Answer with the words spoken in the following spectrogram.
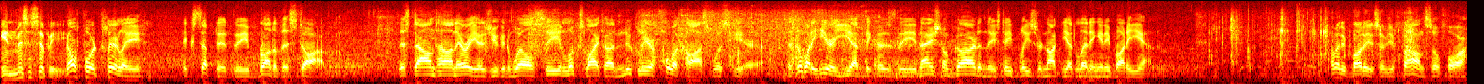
In Mississippi, Gulfport clearly accepted the brunt of this storm. This downtown area, as you can well see, looks like a nuclear holocaust was here. There's nobody here yet because the National Guard and the state police are not yet letting anybody in. How many bodies have you found so far?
